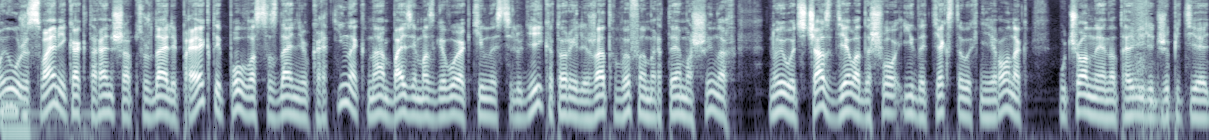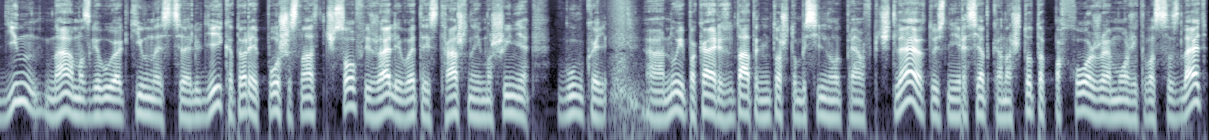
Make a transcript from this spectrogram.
мы уже с вами как-то раньше обсуждали проекты по воссозданию картинок на базе мозговой активности людей, которые лежат в ФМРТ-машинах. Ну и вот сейчас дело дошло и до текстовых нейронок. Ученые натравили GPT-1 на мозговую активность людей, которые по 16 часов лежали в этой страшной машине гулкой. А, ну и пока результаты не то чтобы сильно вот прям впечатляют, то есть нейросетка, она что-то похожее может воссоздать,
